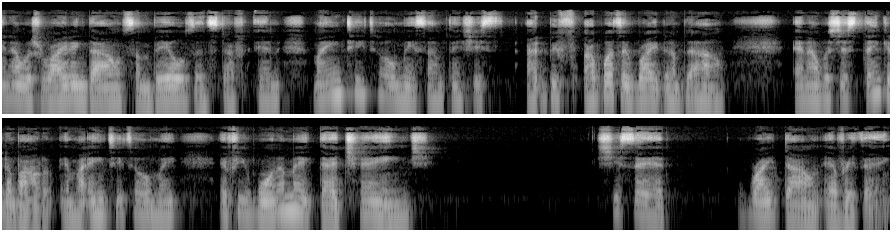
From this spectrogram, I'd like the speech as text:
And I was writing down some bills and stuff. And my auntie told me something. She, I, before, I wasn't writing them down. And I was just thinking about them. And my auntie told me, if you want to make that change, she said, write down everything.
